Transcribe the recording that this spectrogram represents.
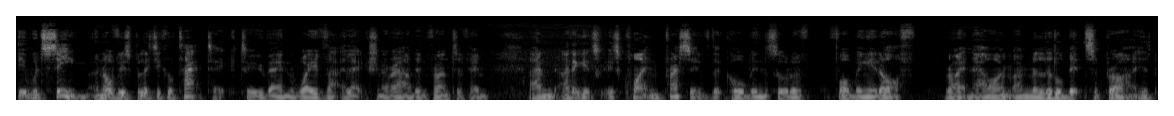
it would seem an obvious political tactic to then wave that election around in front of him. And I think it's it's quite impressive that Corbyn's sort of fobbing it off right now. I'm, I'm a little bit surprised.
